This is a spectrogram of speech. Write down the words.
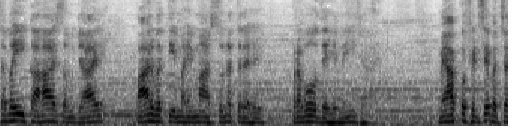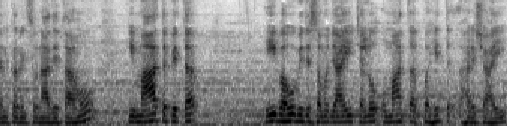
सबही कहा समझाए, पार्वती महिमा सुनत रहे प्रबोध नहीं जाए। मैं आपको फिर से वचन कर सुना देता हूँ कि मात पिता ही बहुविध समुझाई, चलो उमा तप हित हर्षाई,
